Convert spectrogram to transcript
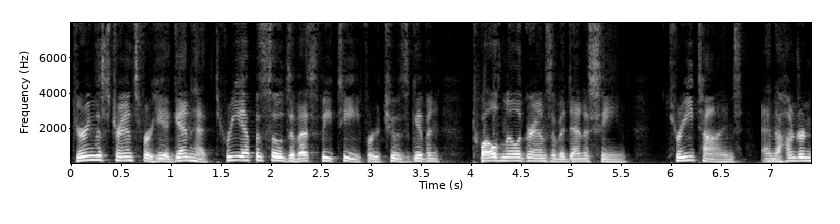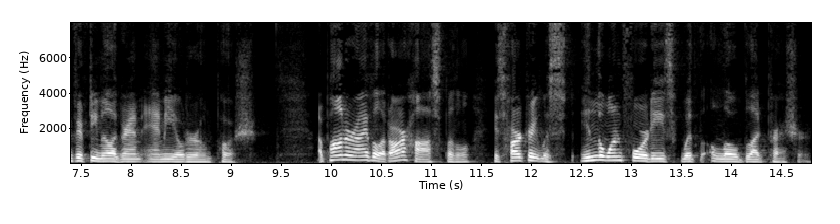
During this transfer, he again had three episodes of SVT for which he was given 12 milligrams of adenosine three times and 150 milligram amiodarone push. Upon arrival at our hospital, his heart rate was in the 140s with a low blood pressure.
